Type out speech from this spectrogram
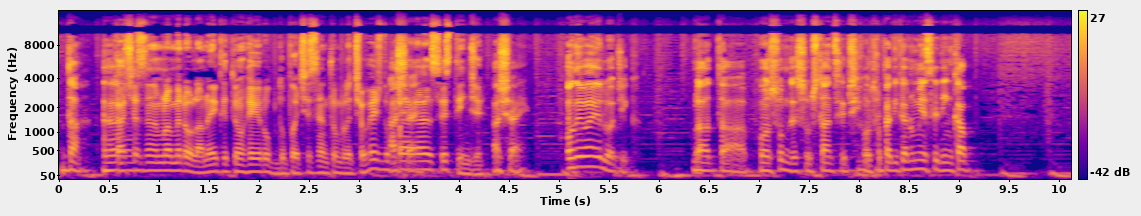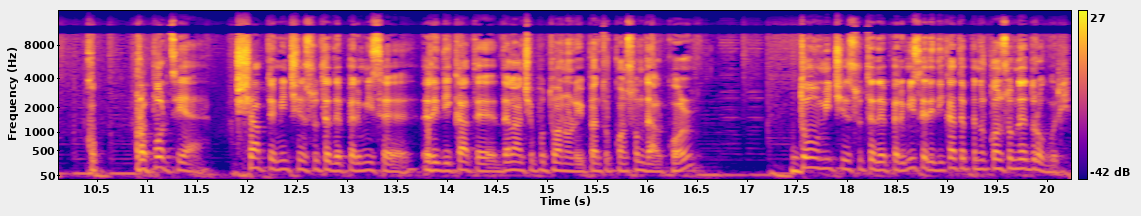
Da. Ca așa se întâmplă mereu. La noi e câte un heirup după ce se întâmplă ceva și după Așa aia e. se stinge. Așa e. Undeva e logic. La da, consum de substanțe psihotrope, adică nu mi iese din cap cu proporția aia. 7500 de permise ridicate de la începutul anului pentru consum de alcool, 2500 de permise ridicate pentru consum de droguri.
